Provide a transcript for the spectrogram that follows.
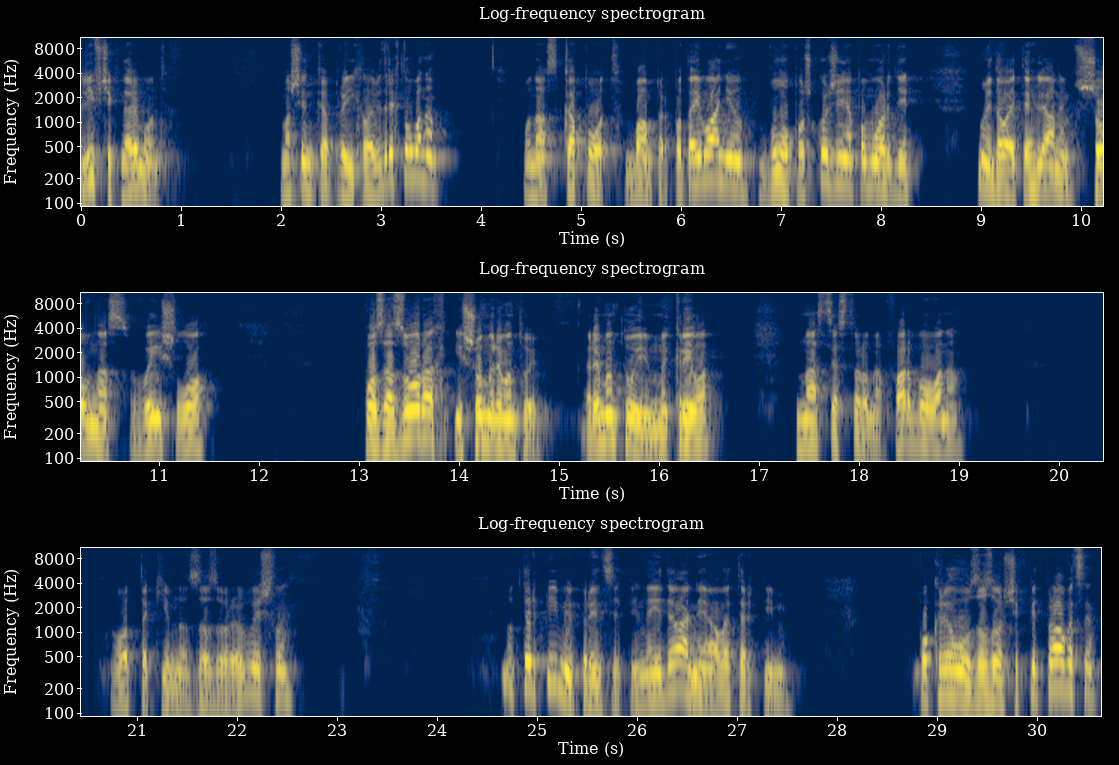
лівчик на ремонт. Машинка приїхала відрихтована. У нас капот, бампер по Тайваню, було пошкодження по морді. Ну і давайте глянемо, що в нас вийшло по зазорах і що ми ремонтуємо. Ремонтуємо ми крила. У нас ця сторона фарбована. От такі в нас зазори вийшли. Ну, терпімі, в принципі. Не ідеальні, але терпімі. По крилу зазорчик підправиться,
